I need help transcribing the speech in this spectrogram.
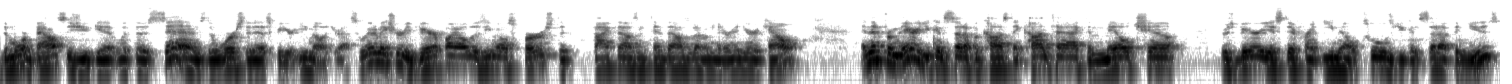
the more bounces you get with those sends, the worse it is for your email address. So we want to make sure we verify all those emails first, the 5,000, 10,000 of them that are in your account. And then from there, you can set up a constant contact, a MailChimp, there's various different email tools you can set up and use.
